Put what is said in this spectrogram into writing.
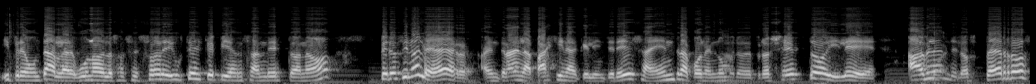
y preguntarle a alguno de los asesores, ¿y ustedes qué piensan de esto, no? Pero si no leer, entrar en la página que le interesa, entra, pone el número de proyecto y lee. Hablan de los perros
